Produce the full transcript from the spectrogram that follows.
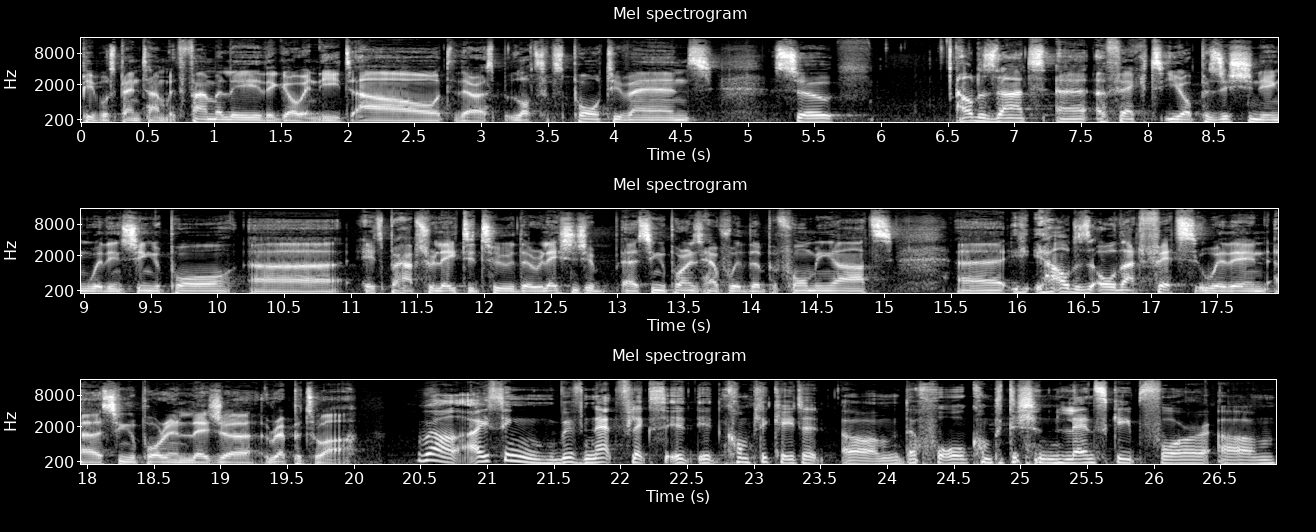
people spend time with family, they go and eat out, there are lots of sport events. So, how does that uh, affect your positioning within Singapore? Uh, it's perhaps related to the relationship uh, Singaporeans have with the performing arts. Uh, how does all that fit within uh, Singaporean leisure repertoire? Well, I think with Netflix, it, it complicated um, the whole competition landscape for um,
